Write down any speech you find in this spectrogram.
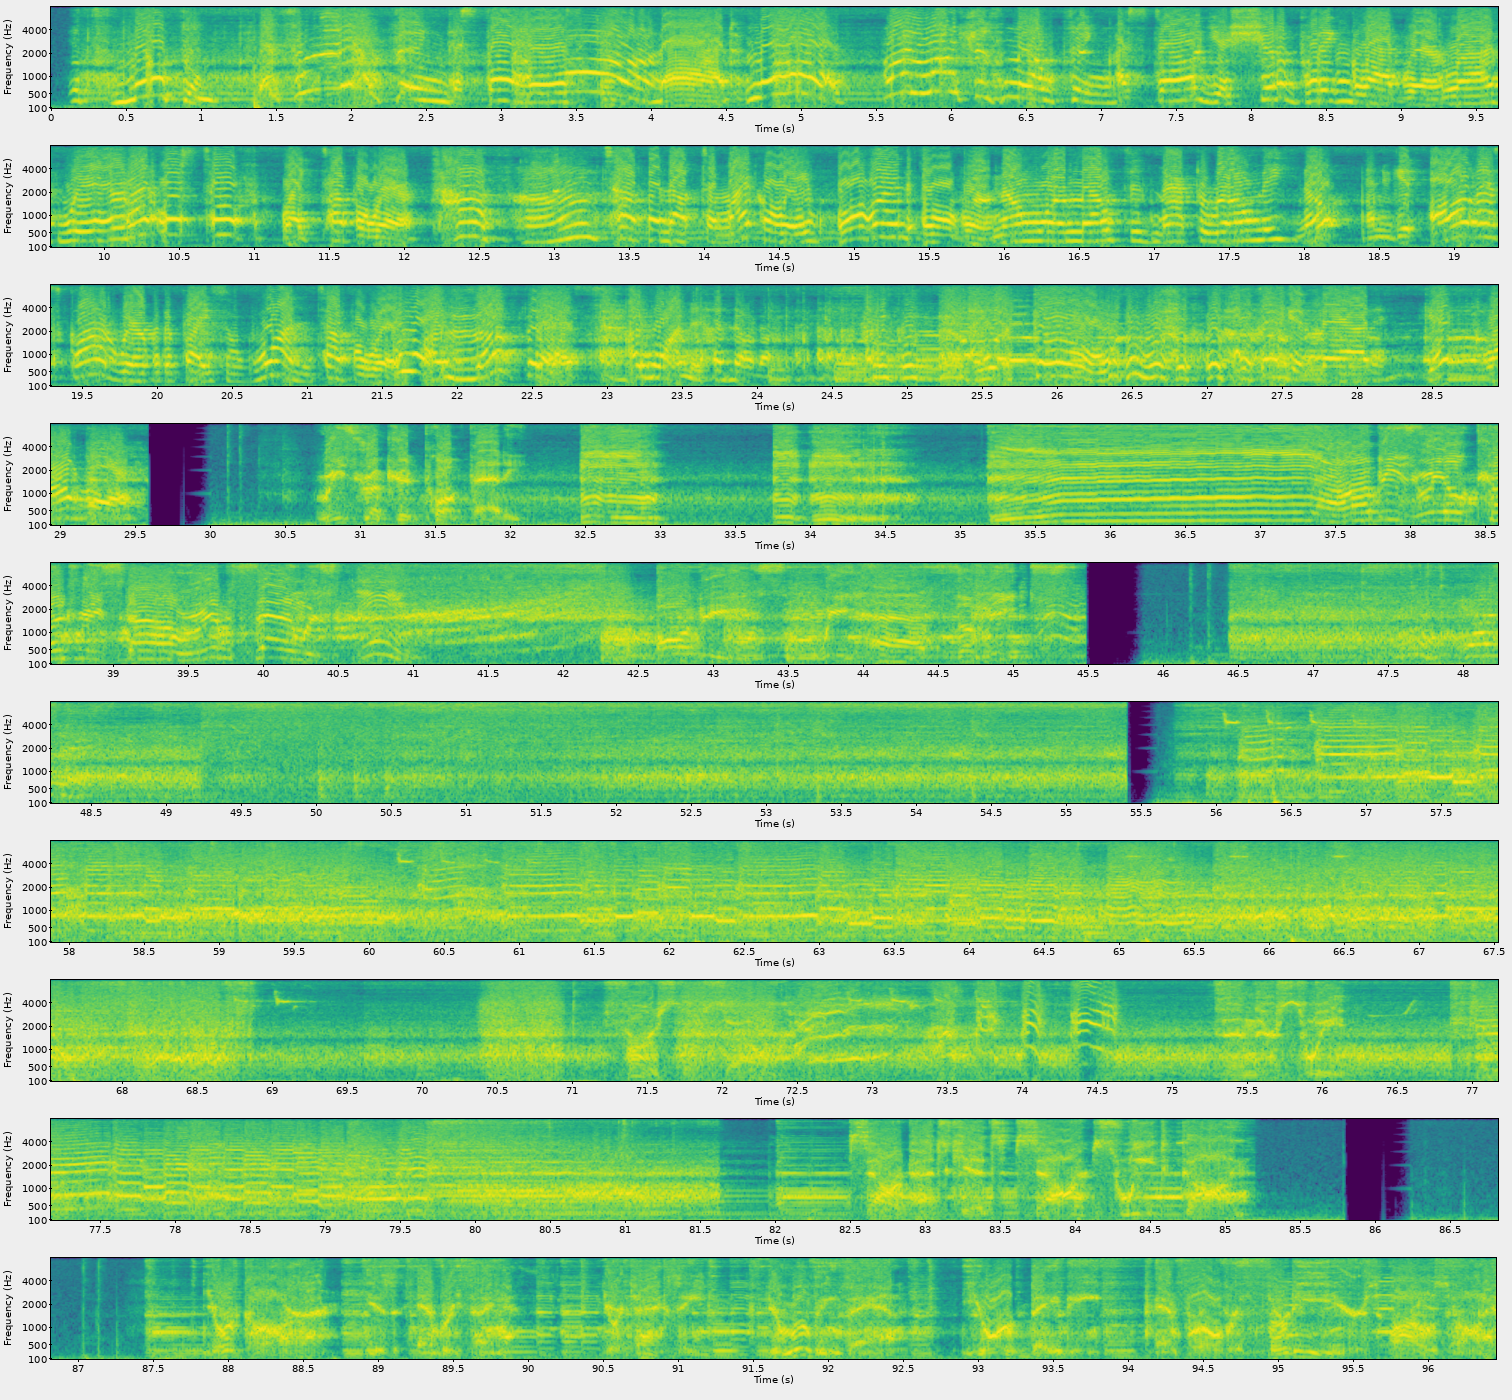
It's melting. It's melting. Estelle is mad. Mad. My lunch is melting. Estelle, you should have put it in Gladware. Gladware? Gladware's tough. Like Tupperware. Tough, huh? Tough enough to microwave over and over. No more melted macaroni? Nope. And you get all this Gladware for the price of one Tupperware. Oh, I love this. I want it. No, no. Let go. patty. Mm-mm. Mm-mm. Mmm. Arby's real country style rib sandwich. Mmm. Arby's, we have the meat.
